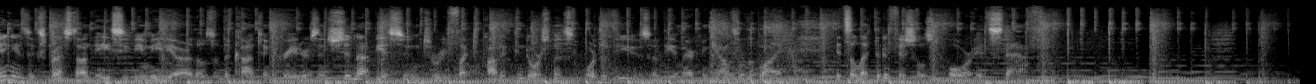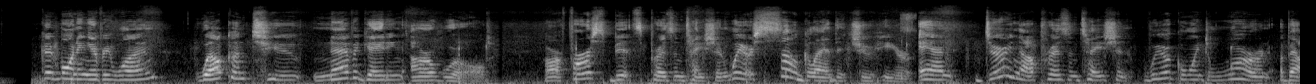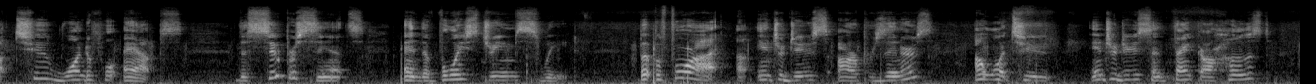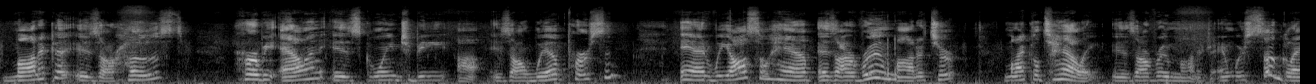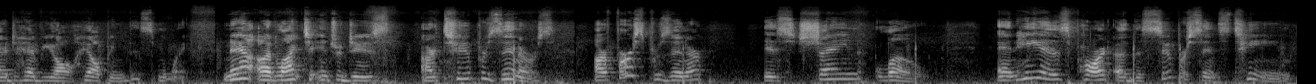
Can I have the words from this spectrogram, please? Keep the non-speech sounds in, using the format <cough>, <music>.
opinions expressed on ACB Media are those of the content creators and should not be assumed to reflect product endorsements or the views of the American Council of the Blind, its elected officials, or its staff. Good morning, everyone. Welcome to Navigating Our World, our first BITS presentation. We are so glad that you're here. And during our presentation, we're going to learn about two wonderful apps the SuperSense and the Voice Dream Suite. But before I uh, introduce our presenters, I want to introduce and thank our host. Monica is our host. Herbie Allen is going to be uh, is our web person, and we also have as our room monitor. Michael Talley is our room monitor, and we're so glad to have you all helping this morning. Now, I'd like to introduce our two presenters. Our first presenter is Shane Lowe, and he is part of the SuperSense team.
